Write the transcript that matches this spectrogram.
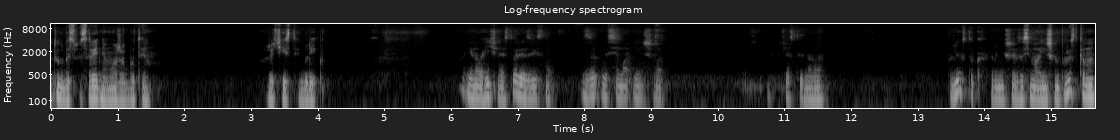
І тут безпосередньо може бути вже чистий блік. Аналогічна історія, звісно, з усіма іншими частинами пелюсток, верніше, з усіма іншими пелюстками.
